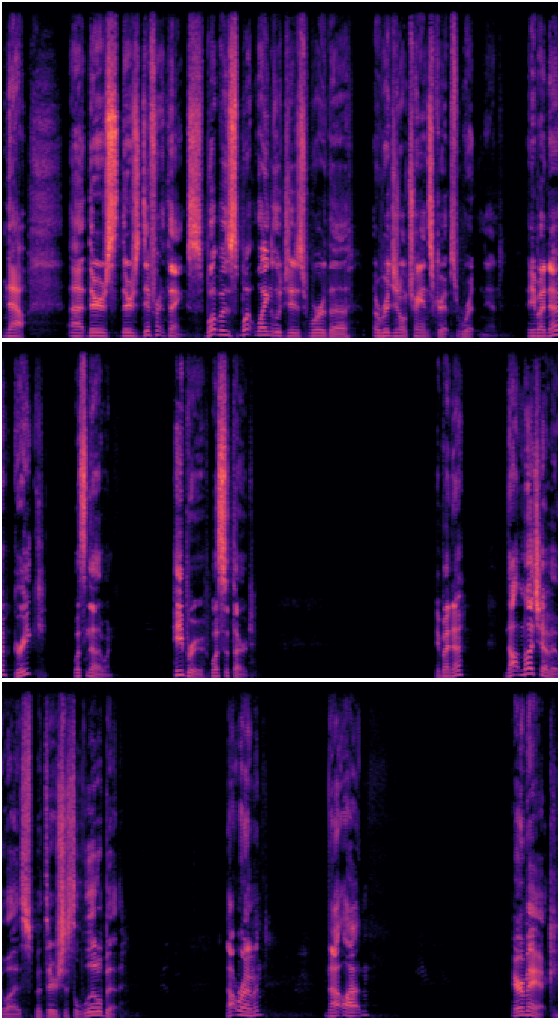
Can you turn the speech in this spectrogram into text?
Now, uh, there's there's different things. What was what languages were the original transcripts written in? Anybody know? Greek. What's another one? Hebrew. What's the third? Anybody know? Not much of it was, but there's just a little bit. Not Roman, not Latin, Aramaic.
